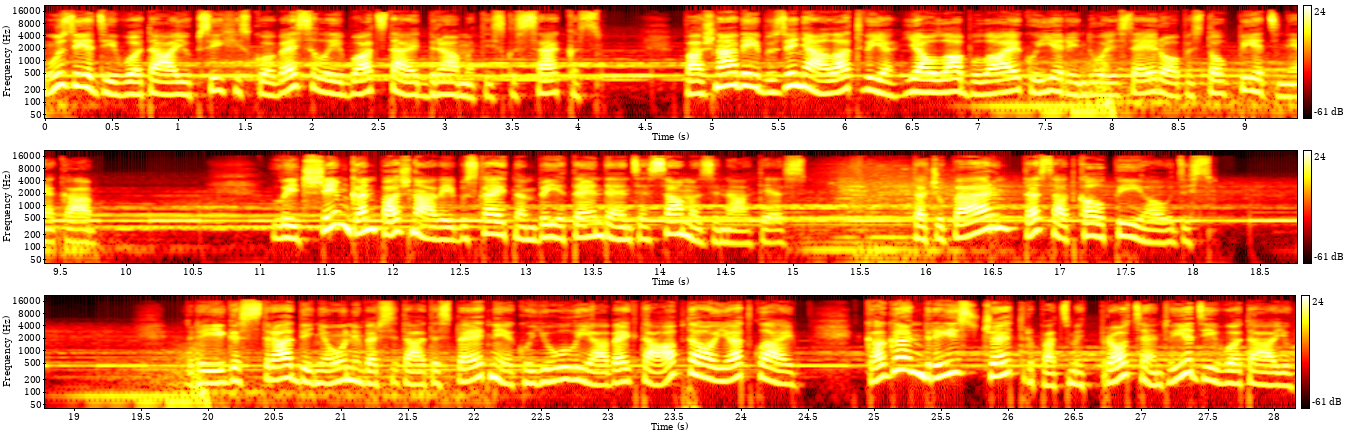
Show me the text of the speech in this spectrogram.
uz iedzīvotāju psihisko veselību atstāja dramatiskas sekas. Pašnāvību ziņā Latvija jau labu laiku ierindojas Eiropas top 5. Līdz šim gan pašnāvību skaitam bija tendence samazināties taču pērn tas atkal pieaudzis. Rīgas Stradiņa Universitātes pētnieku jūlijā veiktā aptauja atklāja, ka gandrīz 14% iedzīvotāju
